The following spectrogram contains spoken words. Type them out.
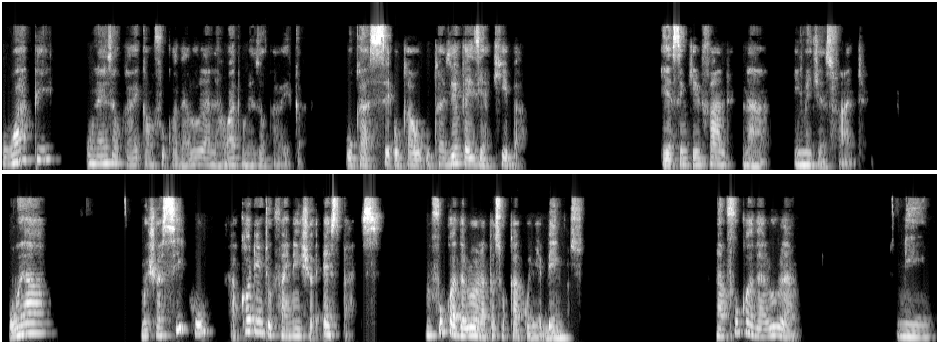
wapi unaweza ukaweka mfuko wa dharura na wapi unaweza ukaweka ukaziweka uka, uka hizi akiba ya sinking fund na emergency fund. Well, mwisho wa siku according to financial experts, mfuko wa dharura unapaswa kukaa kwenye benki, na mfuko wa dharura ni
